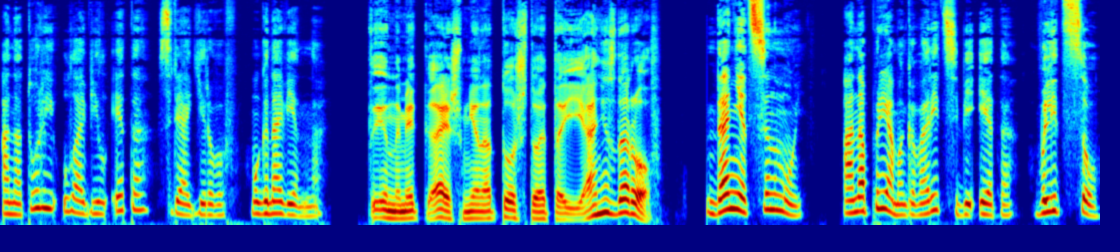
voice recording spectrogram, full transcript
Анатолий уловил это, среагировав мгновенно. «Ты намекаешь мне на то, что это я нездоров?» «Да нет, сын мой, она прямо говорит себе это, в лицо.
